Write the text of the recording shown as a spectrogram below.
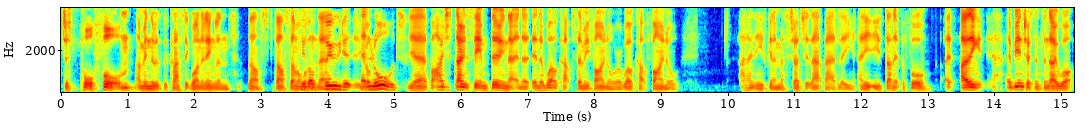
just poor form. I mean, there was the classic one in England last last summer, He wasn't got there? booed at, He at Lords. yeah, but I just don't see him doing that in a in a World Cup semi final or a World Cup final. I don't think he's going to misjudge it that badly, and he, he's done it before. I, I think it'd be interesting to know what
